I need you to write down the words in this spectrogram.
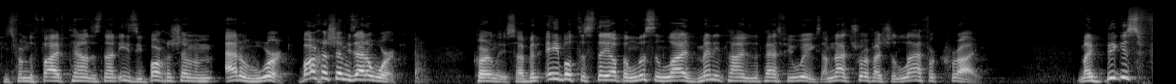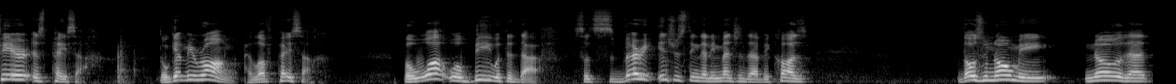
he's from the five towns, it's not easy. Baruch Hashem, I'm out of work. Baruch Hashem, he's out of work currently. So I've been able to stay up and listen live many times in the past few weeks. I'm not sure if I should laugh or cry. My biggest fear is Pesach. Don't get me wrong, I love Pesach. But what will be with the daf? So it's very interesting that he mentioned that because those who know me know that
